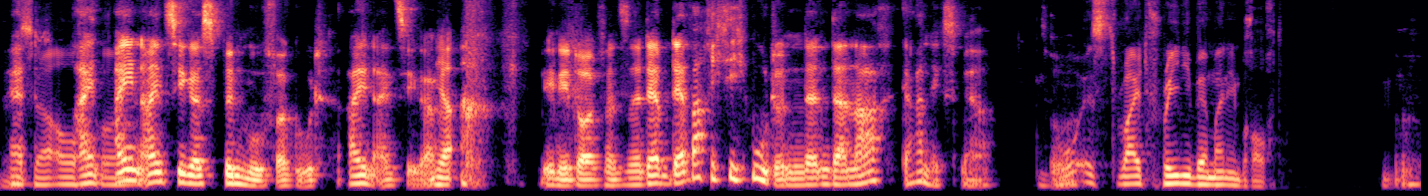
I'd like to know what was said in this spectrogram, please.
ist ja auch, ein, äh, ein einziger Spin-Move war gut. Ein einziger. Ja. In die Dolphins. Der, der war richtig gut und dann danach gar nichts mehr. So, so ist Wright Freeney, wenn man ihn braucht. Mhm.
